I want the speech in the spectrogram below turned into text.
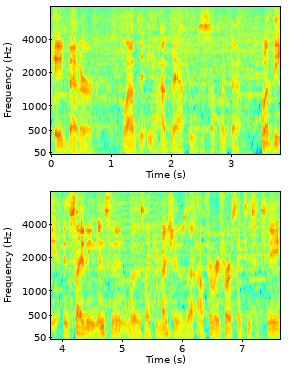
paid better, allowed to you know have bathrooms and stuff like that. But the inciting incident was, like you mentioned, was that on February 1st, 1968,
